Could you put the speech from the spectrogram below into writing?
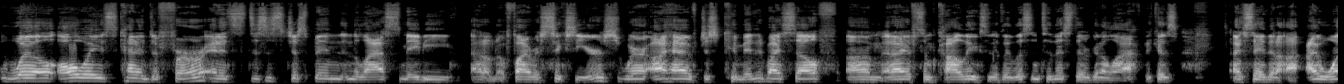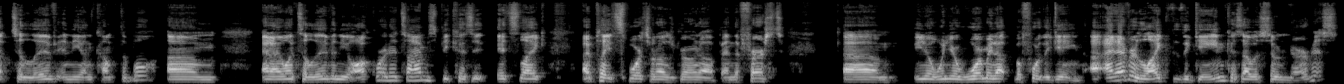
will always kind of defer, and it's this has just been in the last maybe I don't know five or six years where I have just committed myself, um, and I have some colleagues that if they listen to this, they're going to laugh because I say that I, I want to live in the uncomfortable. Um, and I want to live in the awkward at times because it, it's like I played sports when I was growing up, and the first um, you know, when you're warming up before the game. I, I never liked the game because I was so nervous,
